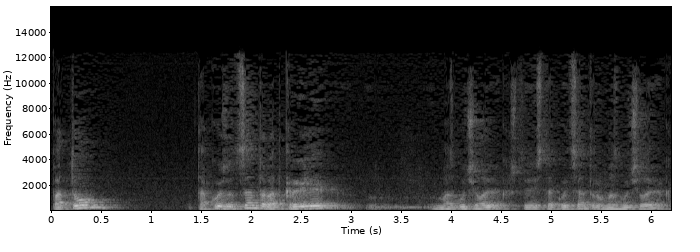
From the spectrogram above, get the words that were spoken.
Потом такой же центр открыли в мозгу человека, что есть такой центр в мозгу человека.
